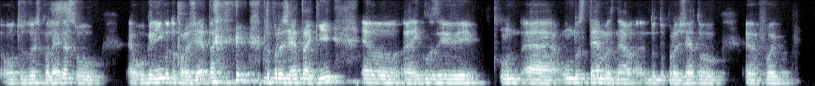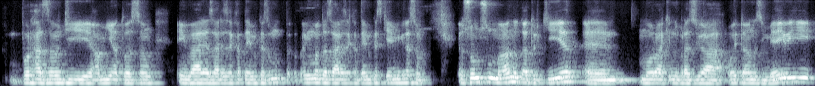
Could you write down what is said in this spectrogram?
outros dois colegas, sou é o gringo do projeto, do projeto aqui, é, é inclusive um, é, um dos temas né, do, do projeto é, foi por razão de a minha atuação em várias áreas acadêmicas, em uma das áreas acadêmicas que é a imigração. Eu sou muçulmano da Turquia, é, moro aqui no Brasil há oito anos e meio e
